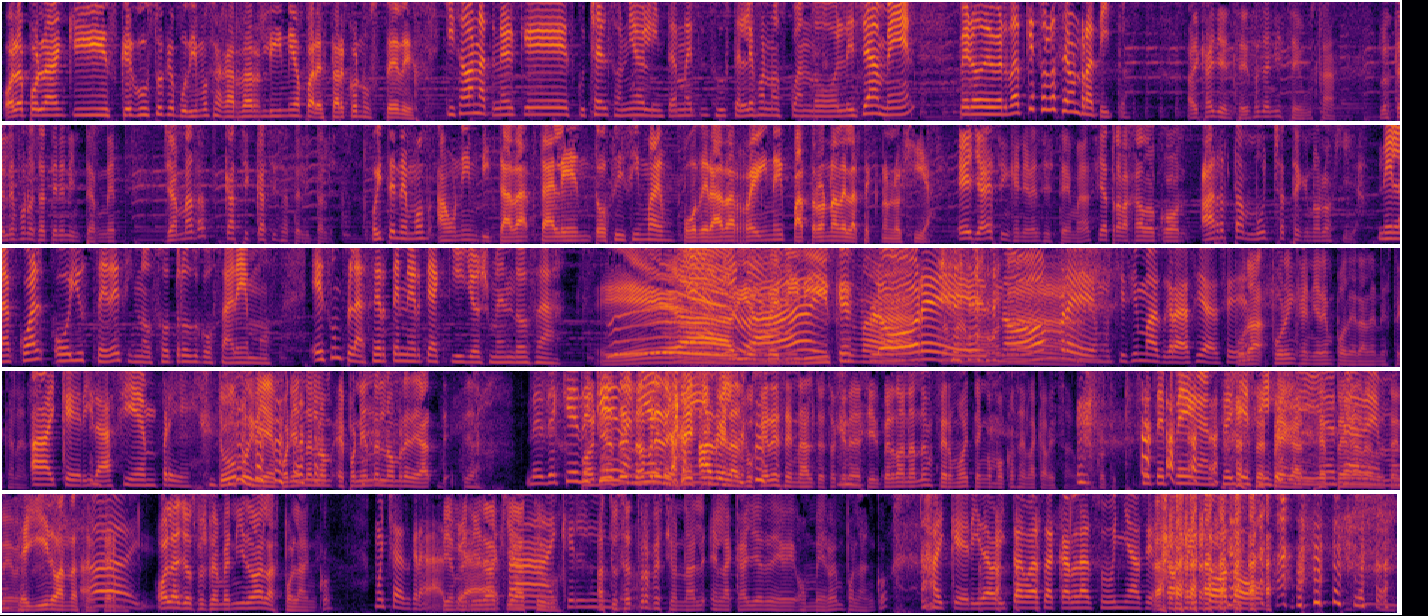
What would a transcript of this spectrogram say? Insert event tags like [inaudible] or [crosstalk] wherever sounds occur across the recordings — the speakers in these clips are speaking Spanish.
Hola Polanquis, qué gusto que pudimos agarrar línea para estar con ustedes. Quizá van a tener que escuchar el sonido del internet en sus teléfonos cuando les llamen, pero de verdad que solo sea un ratito. Ay, cállense, eso ya ni se usa. Los teléfonos ya tienen internet. Llamadas casi casi satelitales. Hoy tenemos a una invitada talentosísima, empoderada, reina y patrona de la tecnología. Ella es ingeniera en sistemas y ha trabajado con harta mucha tecnología. De la cual hoy ustedes y nosotros gozaremos. Es un placer tenerte aquí, Josh Mendoza. ¡Ea! Ay, ¡Bienvenidísima! ¡Qué flores! No, hombre, muchísimas gracias. ¿eh? Pura, pura ingeniera empoderada en este canal. Ay, querida, siempre. Estuvo muy bien poniendo el, nom- eh, poniendo el nombre de... de- de- ¿De, de qué, de qué, poniendo el nombre Daniel? de ¿De qué? México y las mujeres en alto. Eso quiere decir, perdón, ando enfermo y tengo mocos en la cabeza. güey. Se te pegan, se, [laughs] Se sí, pegan, sí, se ya pegan. Seguido andas enfermo. Ay, Hola, Jos, pues bienvenido a Las Polanco. Muchas gracias. Bienvenida aquí a Ay, tu, a tu set profesional en la calle de Homero en Polanco. Ay, querida, ahorita voy a sacar las uñas y el café y [laughs] todo.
